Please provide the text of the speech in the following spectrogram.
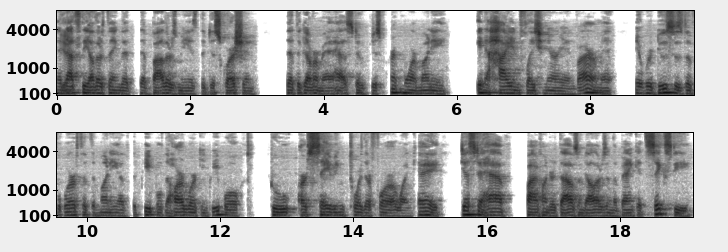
And Yeah. that's the other thing that that bothers me is the discretion that the government has to just print more money in a high inflationary environment. It reduces the worth of the money of the people, the hardworking people who are saving toward their 401k just to have $500,000 in the bank at 60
